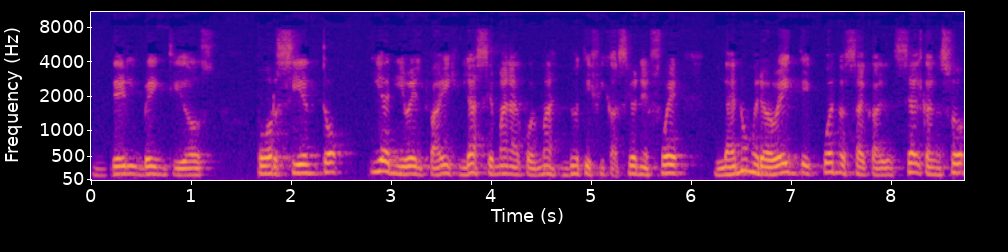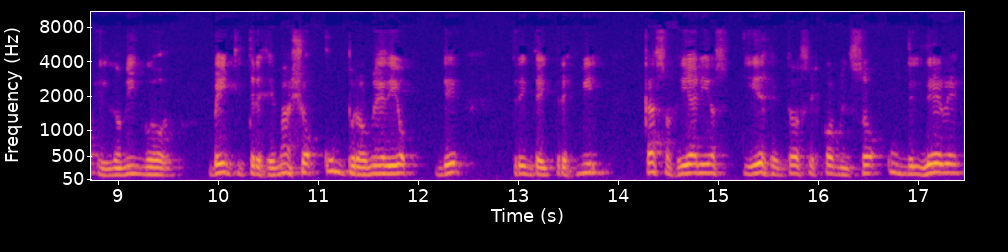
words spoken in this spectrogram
del 22%. Y a nivel país, la semana con más notificaciones fue la número 20, cuando se alcanzó el domingo 23 de mayo un promedio de 33.000 casos diarios y desde entonces comenzó un leve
